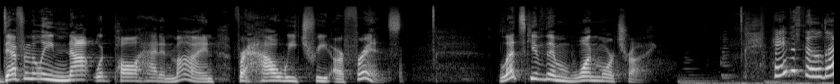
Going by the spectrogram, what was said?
Definitely not what Paul had in mind for how we treat our friends. Let's give them one more try. Hey, Mathilda.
